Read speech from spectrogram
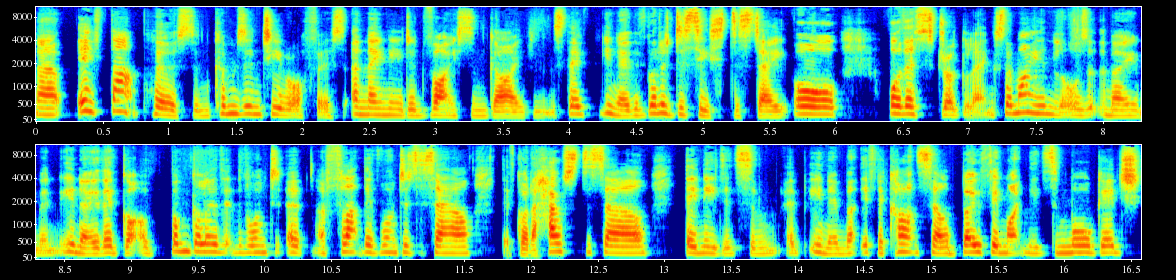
Now, if that person comes into your office and they need advice and guidance, they've you know they've got a deceased estate or or they're struggling. So my in-laws at the moment, you know, they've got a bungalow that they've wanted, a, a flat they've wanted to sell. They've got a house to sell. They needed some, uh, you know, if they can't sell both, they might need some mortgage.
